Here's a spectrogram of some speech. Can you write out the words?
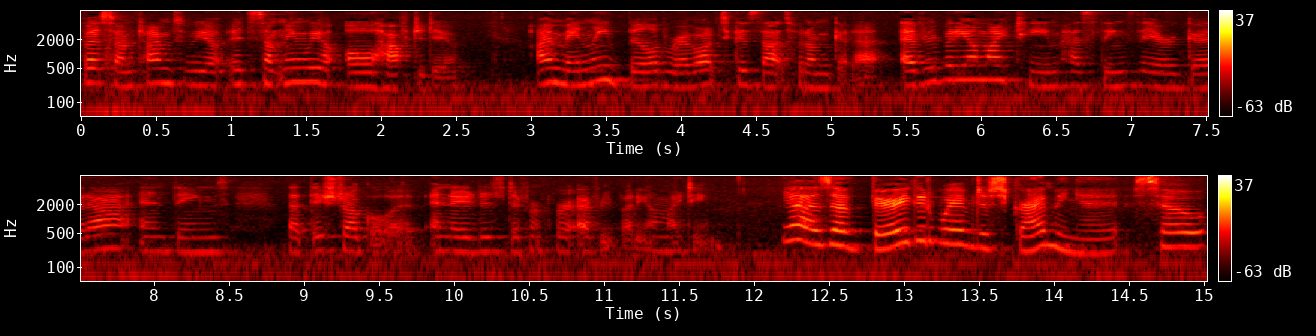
but sometimes we it's something we all have to do. I mainly build robots because that's what I'm good at. Everybody on my team has things they are good at and things that they struggle with, and it is different for everybody on my team. Yeah, it's a very good way of describing it. So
